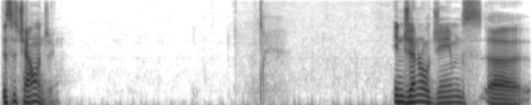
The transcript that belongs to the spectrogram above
This is challenging. In general, James uh,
